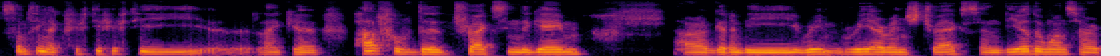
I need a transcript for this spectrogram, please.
something like 50-50, uh, like uh, half of the tracks in the game are going to be re- rearranged tracks, and the other ones are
